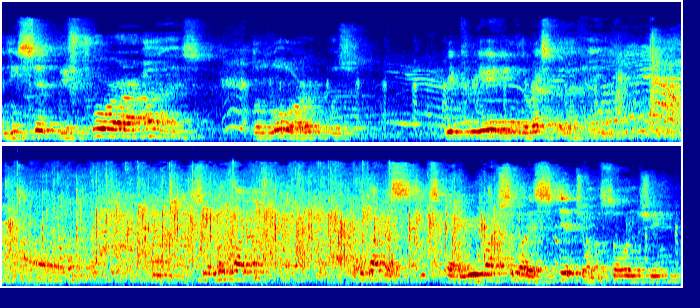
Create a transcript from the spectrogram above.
And he said, before our eyes, the Lord was recreating the rest of that hand. So it looked like, looked like a, uh, you watch somebody stitch on a sewing machine,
